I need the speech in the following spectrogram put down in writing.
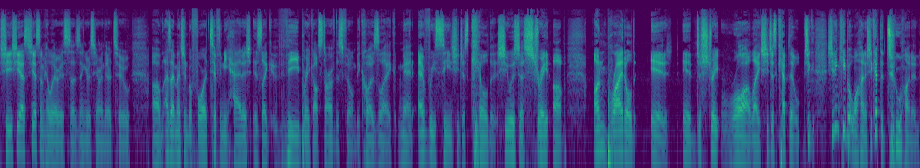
She she has she has some hilarious uh, zingers here and there too. Um, as I mentioned before, Tiffany Haddish is like the breakout star of this film because like man, every scene she just killed it. She was just straight up unbridled id id just straight raw like she just kept it she she didn't keep it 100 she kept it 200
